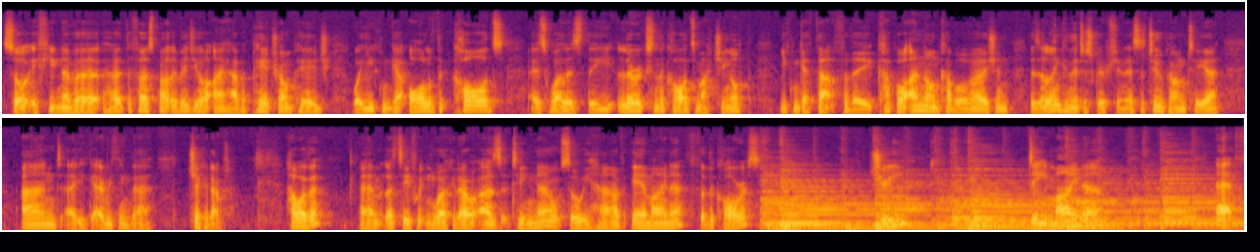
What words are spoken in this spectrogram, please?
So if you never heard the first part of the video, I have a Patreon page where you can get all of the chords as well as the lyrics and the chords matching up. You can get that for the capo and non-capo version. There's a link in the description. It's a £2 tier and uh, you get everything there. Check it out. However, um, let's see if we can work it out as a team now. So we have A minor for the chorus, G, D minor, F.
